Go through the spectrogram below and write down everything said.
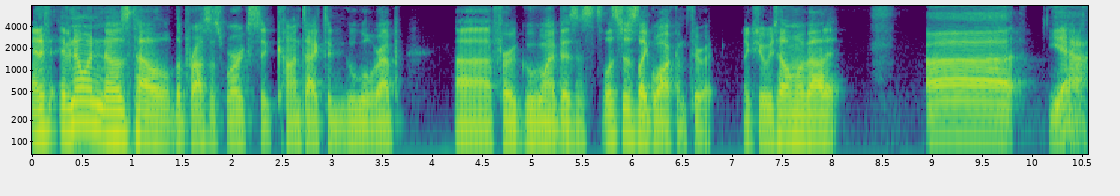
And if, if no one knows how the process works to contact a Google rep uh, for Google My Business, let's just like walk them through it. Like, should we tell them about it? Uh, yeah.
